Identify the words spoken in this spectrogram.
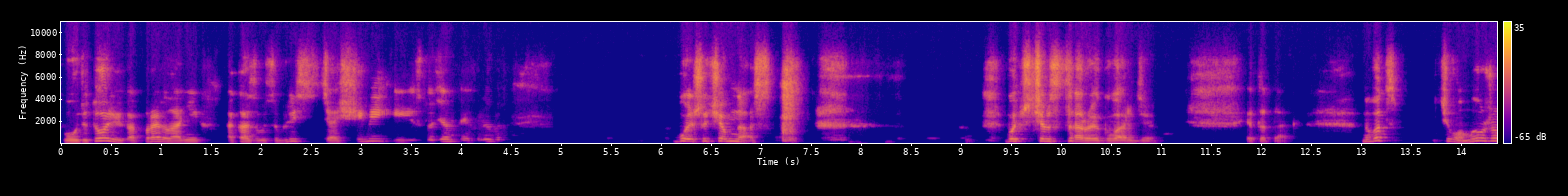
в аудитории, как правило, они оказываются блестящими, и студенты их любят больше, чем нас, больше, чем старую гвардию. Это так. Ну вот чего, мы уже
